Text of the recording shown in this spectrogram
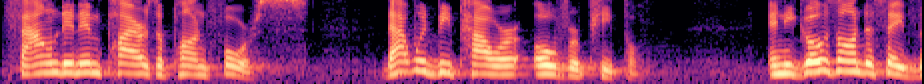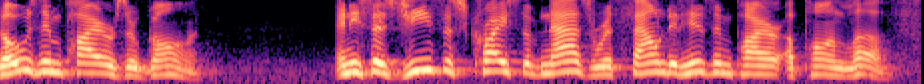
founded empires upon force. That would be power over people. And he goes on to say, those empires are gone. And he says, Jesus Christ of Nazareth founded his empire upon love.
